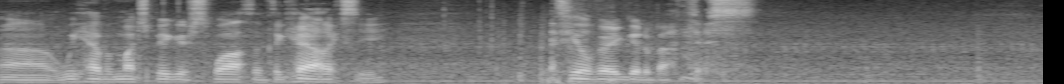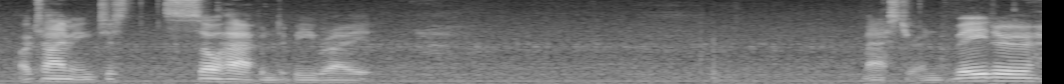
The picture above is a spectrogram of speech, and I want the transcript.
uh, we have a much bigger swath of the galaxy. I feel very good about this. Our timing just so happened to be right. Master Invader.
